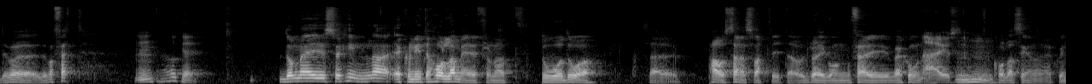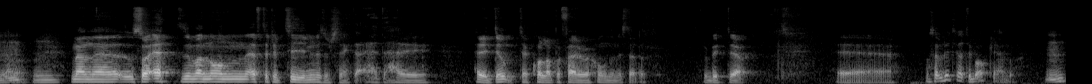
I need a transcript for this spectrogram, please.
det, var, det var fett. Mm. okej. De är ju så himla... Jag kunde inte hålla mig från att då och då så här, pausa den svartvita och dra igång färgversionen. Nej, just det. Mhm. För att kolla scenerna, skillnaderna. Mm. Men eh, så ett, det var någon efter typ 10 minuter så tänkte jag äh, det här är, här är dumt, jag kollar på färgversionen istället. Så då bytte jag. Eh, och sen bytte jag tillbaka ändå. Mm.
